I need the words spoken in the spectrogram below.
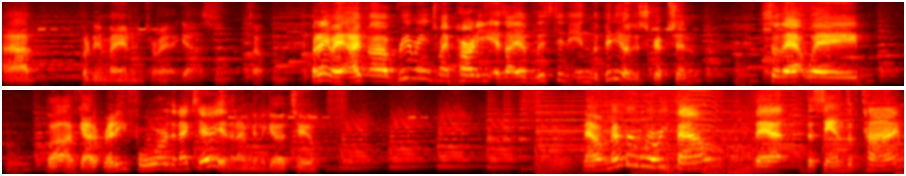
Uh, put it in my inventory, I guess. So, But anyway, I've uh, rearranged my party as I have listed in the video description, so that way well, I've got it ready for the next area that I'm going to go to. Now, remember where we found that the Sands of Time?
